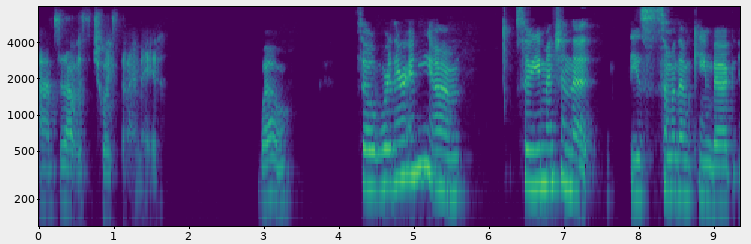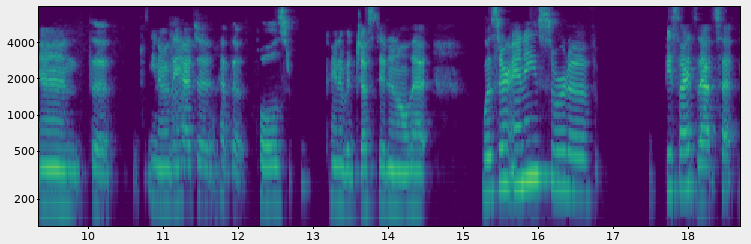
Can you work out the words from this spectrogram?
Um, so that was the choice that I made. Wow. So were there any? Um, so you mentioned that these some of them came back and the you know, they had to have the holes kind of adjusted and all that. Was there any sort of besides that set,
